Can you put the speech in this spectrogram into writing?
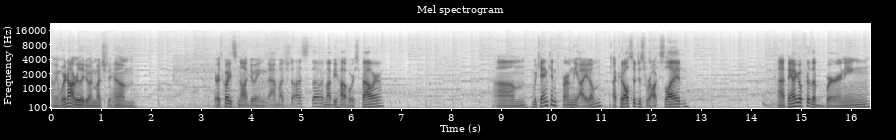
I mean, we're not really doing much to him. Earthquake's not doing that much to us, though. It might be high horsepower. Um, we can confirm the item. I could also just Rock Slide I think I go for the Burning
